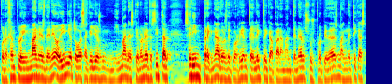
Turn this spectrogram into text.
por ejemplo, imanes de neodimio, todos aquellos imanes que no necesitan ser impregnados de corriente eléctrica para mantener sus propiedades magnéticas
